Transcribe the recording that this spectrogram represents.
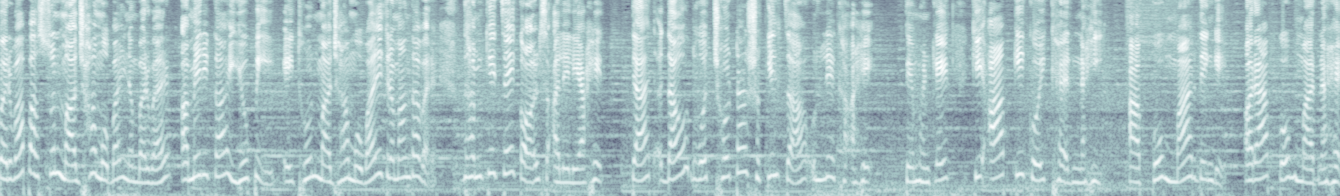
परवापासून माझ्या मोबाईल नंबरवर अमेरिका यूपी येथून माझ्या मोबाईल क्रमांकावर धमकीचे कॉल्स आलेले आहेत. त्यात दाऊद व छोटा शकीलचा उल्लेख आहे. ते म्हटले की आपकी कोई खैर नाही. आपको मार देंगे और आपको मारना है.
